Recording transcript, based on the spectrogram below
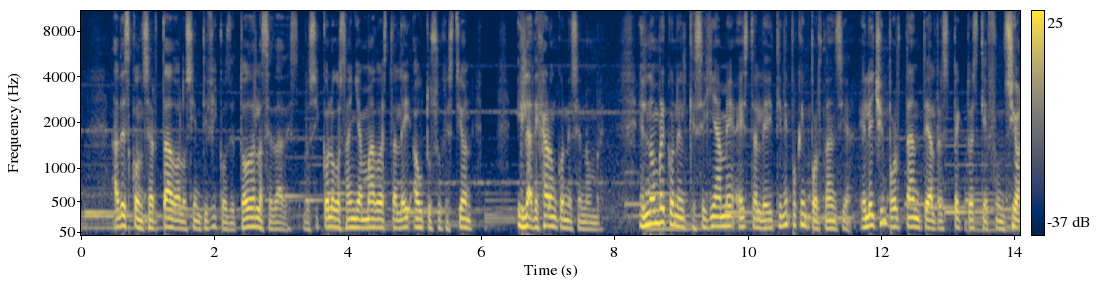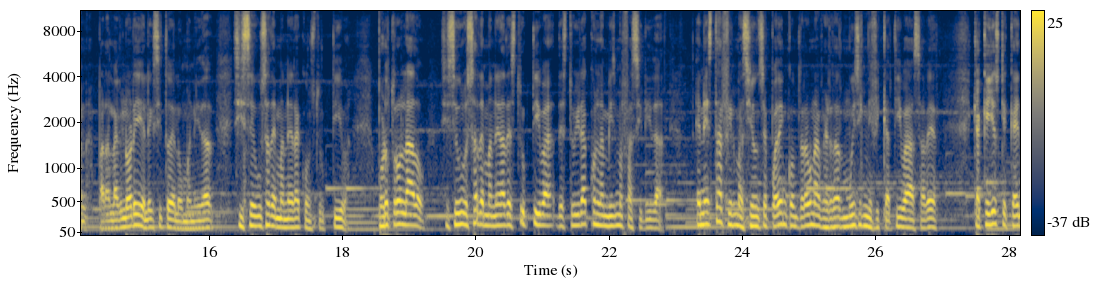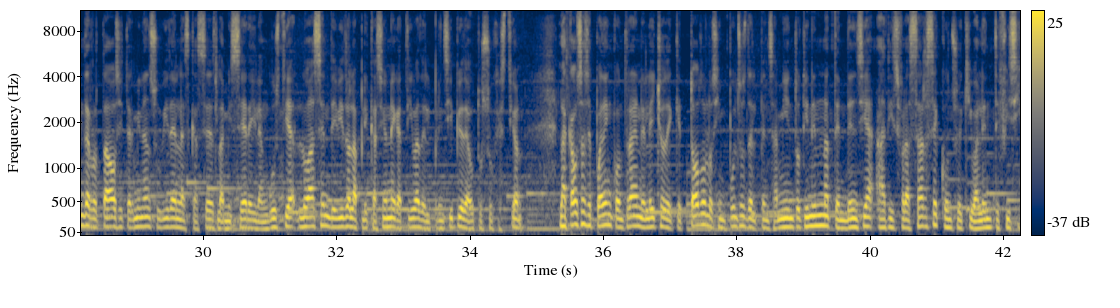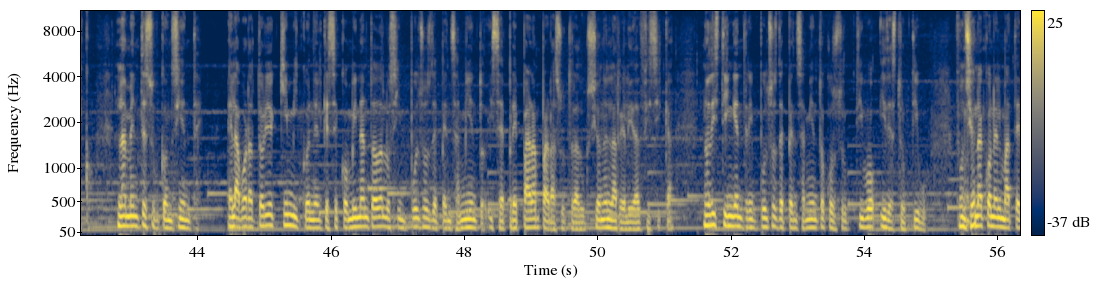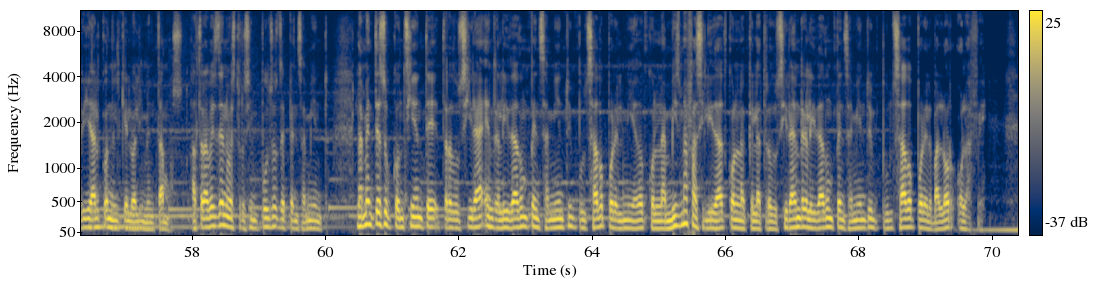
ha desconcertado a los científicos de todas las edades. Los psicólogos han llamado a esta ley autosugestión y la dejaron con ese nombre. El nombre con el que se llame esta ley tiene poca importancia. El hecho importante al respecto es que funciona para la gloria y el éxito de la humanidad si se usa de manera constructiva. Por otro lado, si se usa de manera destructiva, destruirá con la misma facilidad. En esta afirmación se puede encontrar una verdad muy significativa a saber que aquellos que caen derrotados y terminan su vida en la escasez, la miseria y la angustia lo hacen debido a la aplicación negativa del principio de autosugestión. La causa se puede encontrar en el hecho de que todos los impulsos del pensamiento tienen una tendencia a disfrazarse con su equivalente físico, la mente subconsciente. El laboratorio químico en el que se combinan todos los impulsos de pensamiento y se preparan para su traducción en la realidad física No distingue entre impulsos de pensamiento constructivo y destructivo. Funciona con el material con el que lo alimentamos, a través de nuestros impulsos de pensamiento. La mente subconsciente traducirá en realidad un pensamiento impulsado por el miedo con la misma facilidad con la que la traducirá en realidad un pensamiento impulsado por el valor o la fe.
